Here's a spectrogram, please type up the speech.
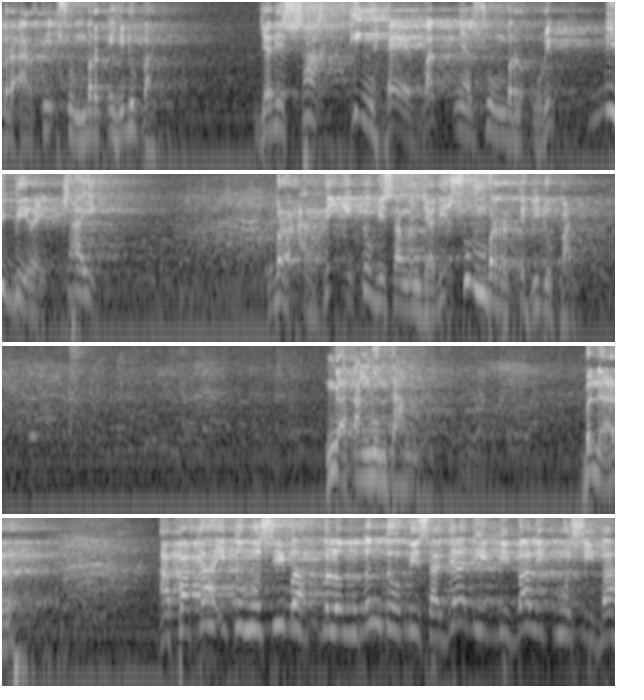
berarti sumber kehidupan. Jadi saking hebatnya sumber urip dibire cai. Berarti itu bisa menjadi sumber kehidupan. Nggak tanggung-tanggung benar. Apakah itu musibah? Belum tentu bisa jadi di balik musibah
